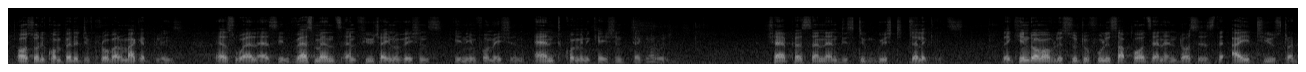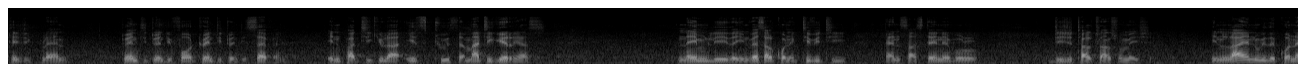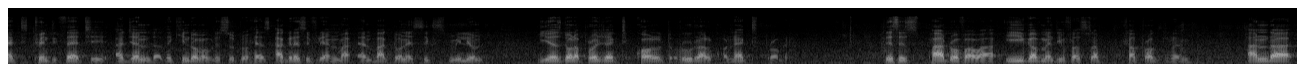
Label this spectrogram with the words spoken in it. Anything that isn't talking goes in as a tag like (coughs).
or sorry, competitive global marketplace, as well as investments and future innovations in information and communication technology. Chairperson and distinguished delegates, the Kingdom of Lesotho fully supports and endorses the ITU Strategic Plan 2024-2027, in particular its two thematic areas, namely the universal connectivity and sustainable digital transformation. In line with the Connect 2030 agenda, the Kingdom of Lesotho has aggressively embarked on a 6 million US dollar project called Rural Connect program. This is part of our e-government infrastructure program. Under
